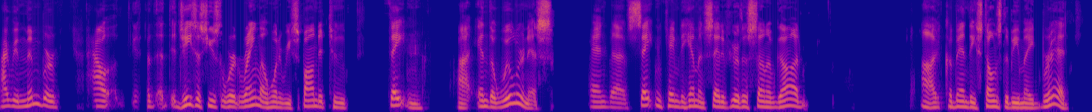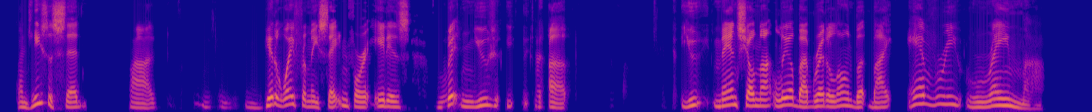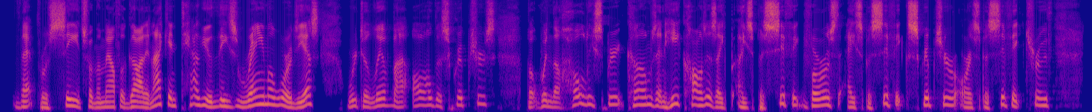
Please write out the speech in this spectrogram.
I remember how uh, Jesus used the word rhema when he responded to Satan uh, in the wilderness. And uh, Satan came to him and said, If you're the Son of God, uh, command these stones to be made bread. And Jesus said, uh, Get away from me, Satan, for it is written, You uh, you man shall not live by bread alone, but by every rhema that proceeds from the mouth of God. And I can tell you these Rhema words, yes, we're to live by all the scriptures, but when the Holy Spirit comes and He causes a, a specific verse, a specific scripture, or a specific truth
